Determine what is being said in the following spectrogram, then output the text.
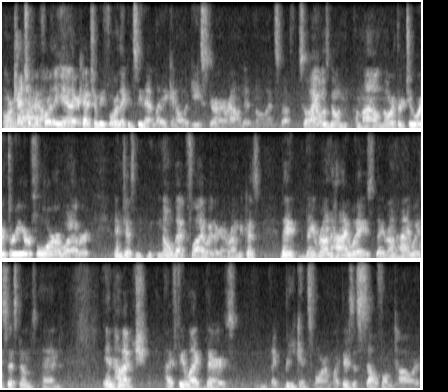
Or Catch 'em mile. before they get there? catch them before they can see that lake and all the geese stirring around it and all that stuff. So I always go a mile north or two or three or four or whatever, and just know that flyway they're going to run because they they run highways, they run highway systems, and in Hutch, I feel like there's like beacons for them. Like there's a cell phone tower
